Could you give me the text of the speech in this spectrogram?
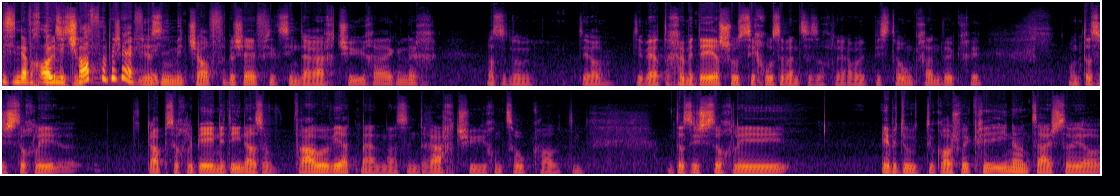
Die sind einfach alle mit Schaffen Ja, beschäftigt. sie sind mit Schaffen beschäftigt, sind auch recht scheu eigentlich. Also, ja, die werden, kommen erst aus sich raus, wenn sie so ein bisschen auch etwas getrunken haben, wirklich. Und das ist so ein bisschen, ich glaube, so ein bisschen bei ihnen drin. Also, Frauen wie Männer sind recht scheu und zurückhaltend. Und das ist so ein bisschen, eben, du, du gehst wirklich rein und sagst so, ja,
